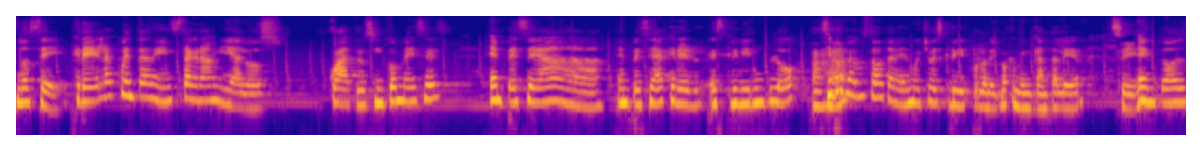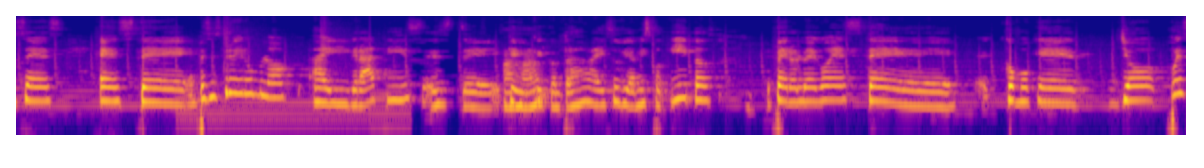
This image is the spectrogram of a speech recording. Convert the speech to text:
no sé, creé la cuenta de Instagram y a los cuatro o cinco meses empecé a, empecé a querer escribir un blog. Siempre me ha gustado también mucho escribir, por lo mismo que me encanta leer. Sí. Entonces, este, empecé a escribir un blog ahí gratis, este, que, que encontraba ahí, subía mis fotitos, pero luego este, como que yo, pues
